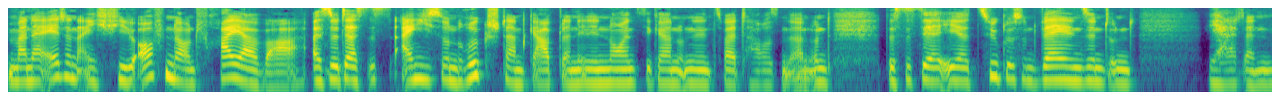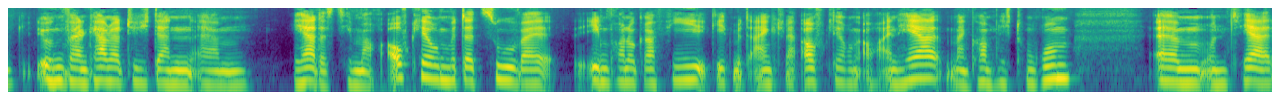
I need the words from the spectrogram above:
meiner Eltern eigentlich viel offener und freier war. Also, dass es eigentlich so einen Rückstand gab dann in den 90ern und in den 2000ern. Und dass es ja eher Zyklus und Wellen sind und ja, dann irgendwann kam natürlich dann ähm, ja, das Thema auch Aufklärung mit dazu, weil eben Pornografie geht mit Aufklärung auch einher. Man kommt nicht drum rum. Ähm, und ja,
